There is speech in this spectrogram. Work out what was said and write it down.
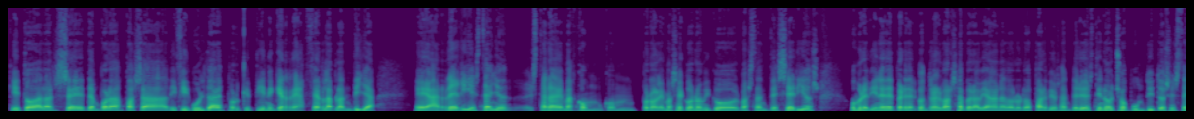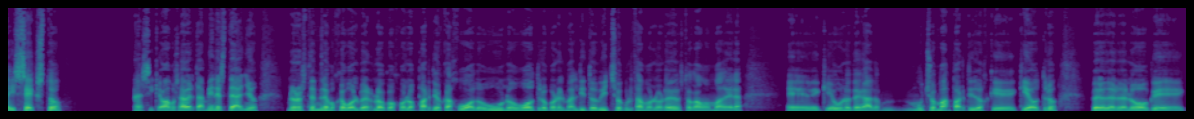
que todas las eh, temporadas pasa dificultades porque tiene que rehacer la plantilla eh, a Regui. Este año están además con, problemas económicos bastante serios. Hombre, viene de perder contra el Barça, pero había ganado los dos partidos anteriores. Tiene ocho puntitos, estáis sexto. Así que vamos a ver, también este año no nos tendremos que volver locos con los partidos que ha jugado uno u otro por el maldito bicho, cruzamos los dedos, tocamos madera, eh, de que uno tenga muchos más partidos que, otro, pero desde luego que,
